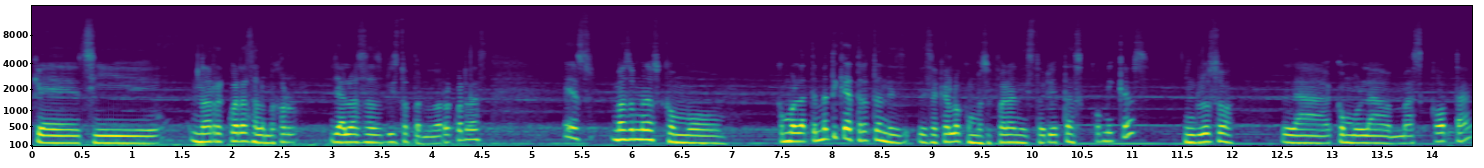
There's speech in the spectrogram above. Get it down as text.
Que si no recuerdas, a lo mejor ya lo has visto, pero no recuerdas. Es más o menos como como la temática tratan de, sacarlo como si fueran historietas cómicas, incluso la como la mascota,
